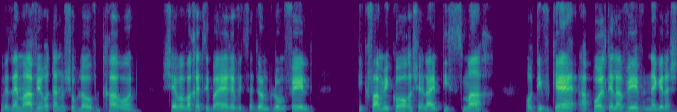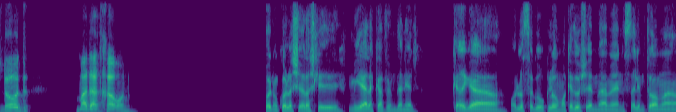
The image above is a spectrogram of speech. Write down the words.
וזה מעביר אותנו שוב לאהובתך רון. שבע וחצי בערב, אצטדיון בלומפילד, תקפה מקור, השאלה אם תשמח או תבכה, הפועל תל אביב נגד אשדוד, מה דעתך רון? קודם כל, השאלה שלי, מי יהיה על הקו עם דניאל? כרגע עוד לא סגור כלום, רק ידעו שאין מאמן, סלים תואמה,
